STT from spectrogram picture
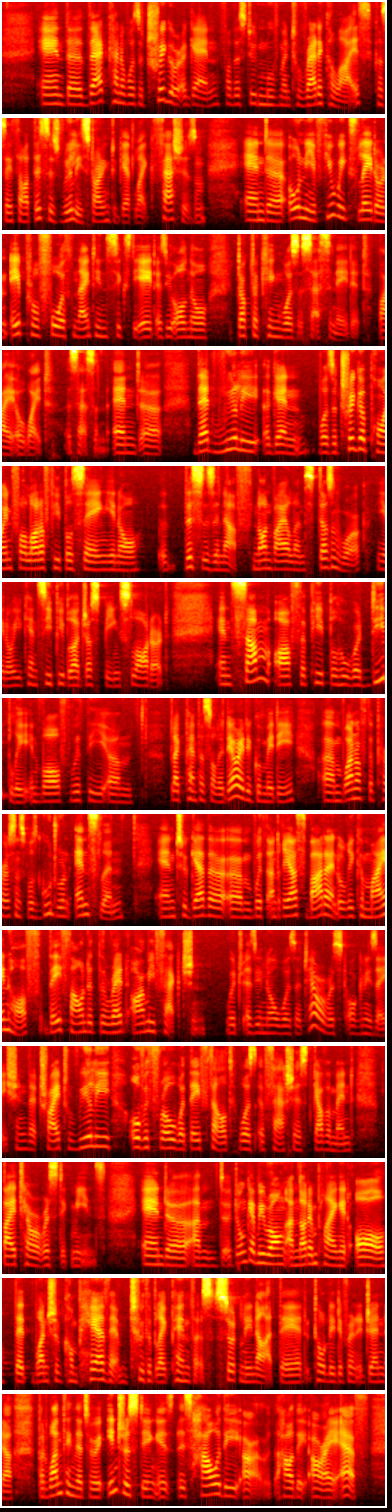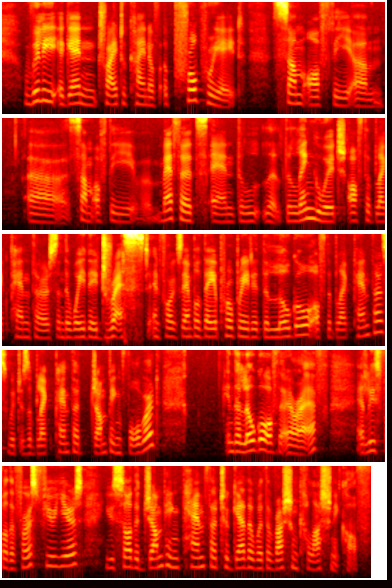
And uh, that kind of was a trigger again for the student movement to radicalize because they thought this is really starting to get like fascism. And uh, only a few weeks later, on April 4th, 1968, as you all know, Dr. King was assassinated by a white assassin. And uh, that really, again, was a trigger point for a lot of people saying, you know, this is enough. Nonviolence doesn't work. You know, you can see people are just being slaughtered. And some of the people who were deeply involved with the um, Black Panther Solidarity Committee, um, one of the persons was Gudrun Ensslin, and together um, with Andreas Baader and Ulrike Meinhof, they founded the Red Army faction which as you know was a terrorist organization that tried to really overthrow what they felt was a fascist government by terroristic means. And uh, um, don't get me wrong, I'm not implying at all that one should compare them to the Black Panthers, certainly not. They had a totally different agenda. But one thing that's very interesting is, is how, the, uh, how the RAF really, again, tried to kind of appropriate some of the um, uh, some of the uh, methods and the, the, language of the Black Panthers and the way they dressed. And for example, they appropriated the logo of the Black Panthers, which is a Black Panther jumping forward. In the logo of the RAF, at least for the first few years, you saw the jumping panther together with the Russian Kalashnikov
